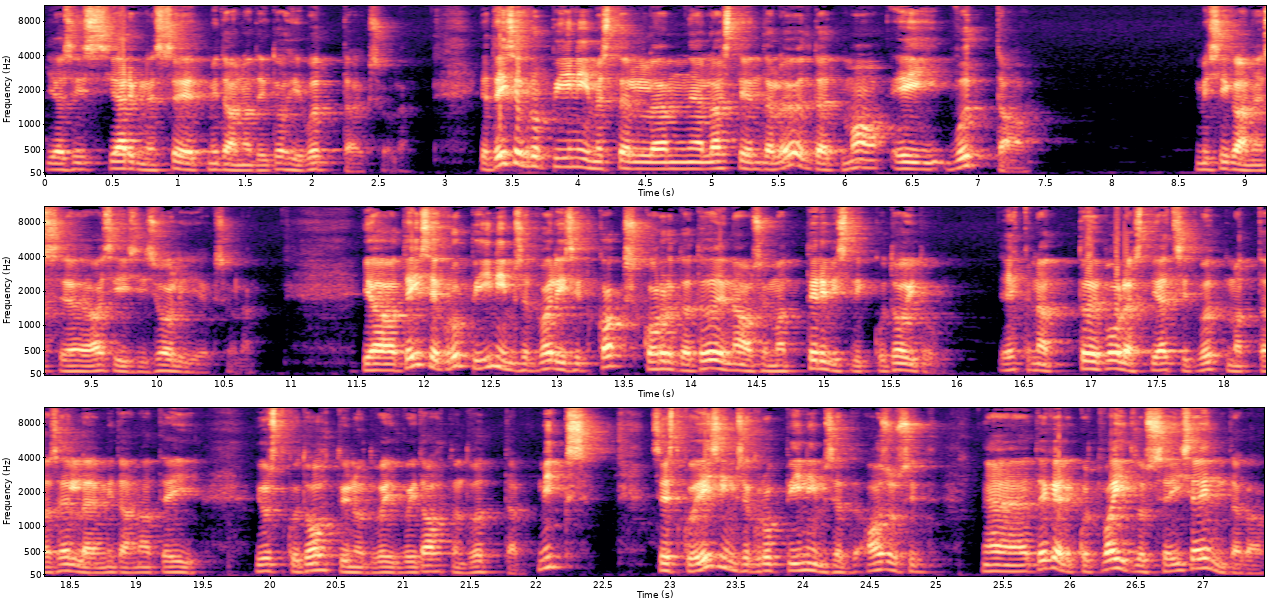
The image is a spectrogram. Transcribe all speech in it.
ja siis järgnes see, et mida nad ei tohi võtta, eks ole. Ja teise grupi inimestel ähm, lasti endale öelda, et ma ei võta. mis iganes see asi siis oli, eks ole ja teise grupi inimesed valisid kaks korda tõenäosemalt tervisliku toidu. ehk nad tõepoolest jätsid võtmata selle, mida nad ei justkui tohtinud või, või tahtnud võtta. miks? sest kui esimese grupi inimesed asusid äh, tegelikult vaidlusse iseendaga,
